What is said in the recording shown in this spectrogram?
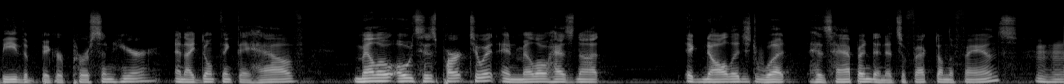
be the bigger person here, and I don't think they have. Melo owes his part to it, and Melo has not acknowledged what has happened and its effect on the fans. Mm-hmm.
